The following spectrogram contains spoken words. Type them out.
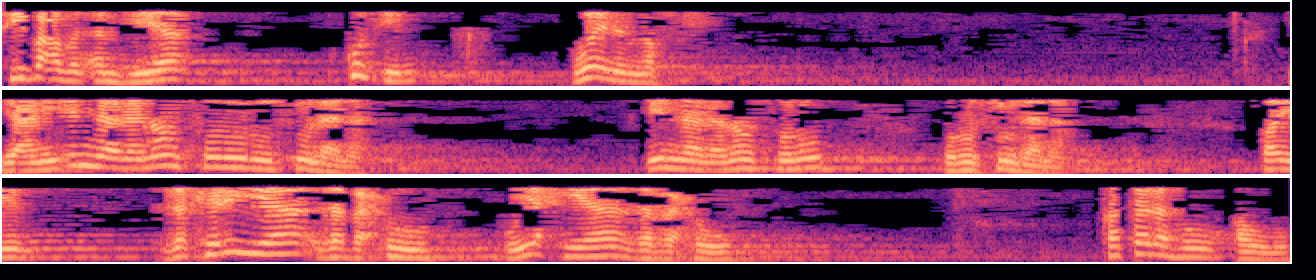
في بعض الأنبياء قتل وين النصر؟ يعني إنا لننصر رسلنا. إنا لننصر رسلنا. طيب زكريا ذبحوه ويحيى ذبحوه. قتله قومه.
